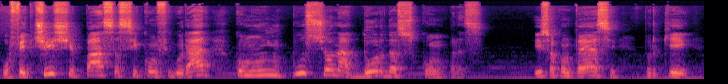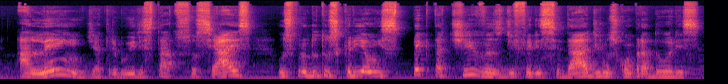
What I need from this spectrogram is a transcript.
O fetiche passa a se configurar como um impulsionador das compras. Isso acontece porque, além de atribuir status sociais, os produtos criam expectativas de felicidade nos compradores.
